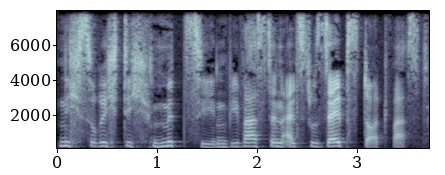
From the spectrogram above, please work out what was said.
nicht so richtig mitziehen. Wie war es denn, als du selbst dort warst?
